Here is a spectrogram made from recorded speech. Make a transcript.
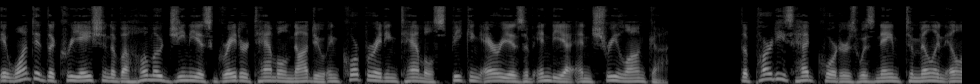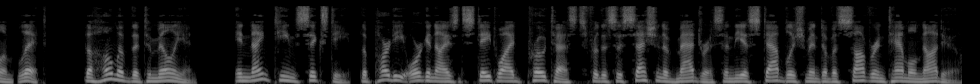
It wanted the creation of a homogeneous Greater Tamil Nadu incorporating Tamil-speaking areas of India and Sri Lanka. The party's headquarters was named Tamilan Illam lit. The home of the Tamilian. In 1960, the party organized statewide protests for the secession of Madras and the establishment of a sovereign Tamil Nadu.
